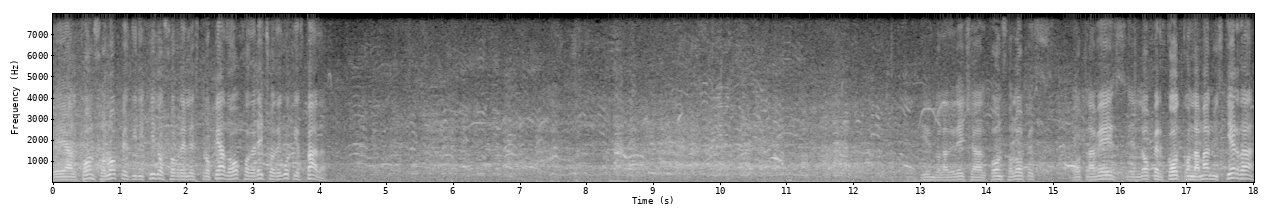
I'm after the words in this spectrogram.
de Alfonso López dirigido sobre el estropeado ojo derecho de Guti Espadas. Viendo la derecha Alfonso López. Otra vez el uppercut con la mano izquierda.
